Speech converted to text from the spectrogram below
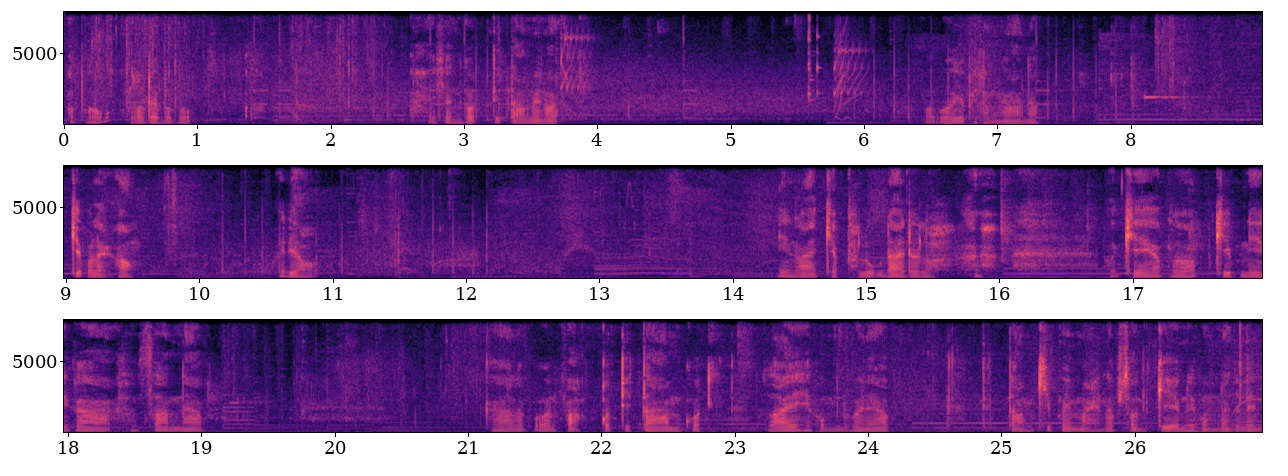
บับเบิ้ลเราได้บับเบิ้ลให้ฉันกดติดตามไปหน่อยบับเบิ้ลอย่าไปทำงานนะครับ เก็บอะไร เอ้าไม่เดี๋ยว นี่นายเก็บทะลุได้ด้วยเหรอ โอเคครับสำหรับคลิปนี้ก็สั้นๆนะครับก็รบกวนฝากกดติดตามกดไลค์ให้ผมด้วยนะครับ ติดตามคลิปใหม่ๆนะครับส่วนเกมที่ผมน่าจะเล่น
